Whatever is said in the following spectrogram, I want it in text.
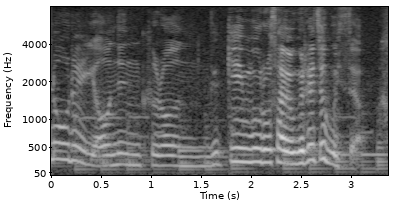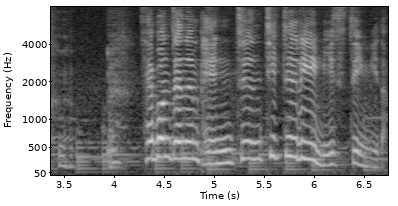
로를 여는 그런 느낌으로 사용을 해주고 있어요. 세 번째는 벤튼 티트리 미스트입니다.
